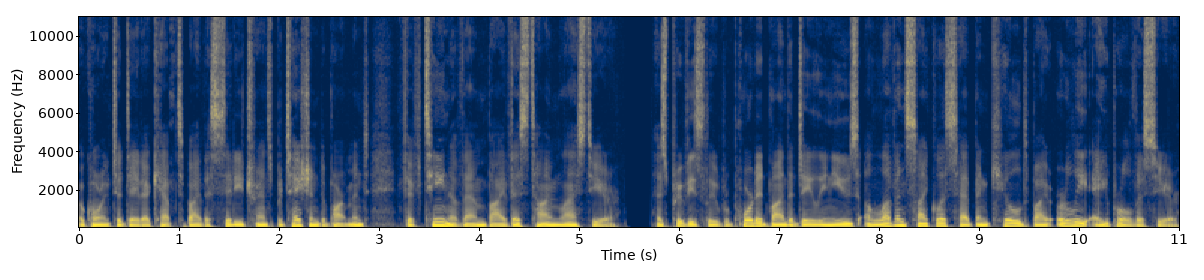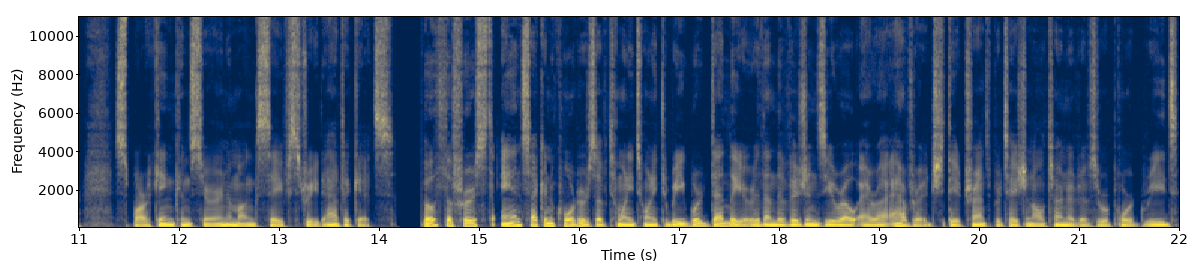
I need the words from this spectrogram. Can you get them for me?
according to data kept by the City Transportation Department, 15 of them by this time last year. As previously reported by the Daily News, 11 cyclists had been killed by early April this year, sparking concern among safe street advocates. Both the first and second quarters of 2023 were deadlier than the Vision Zero era average, the Transportation Alternatives report reads,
